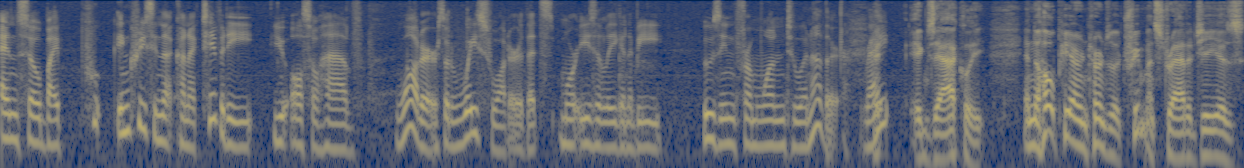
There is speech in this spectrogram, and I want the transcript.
And so by increasing that connectivity, you also have water, sort of wastewater, that's more easily going to be oozing from one to another, right? Exactly. And the hope here in terms of a treatment strategy is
